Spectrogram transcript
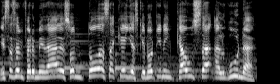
Estas enfermedades son todas aquellas que no tienen causa alguna.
